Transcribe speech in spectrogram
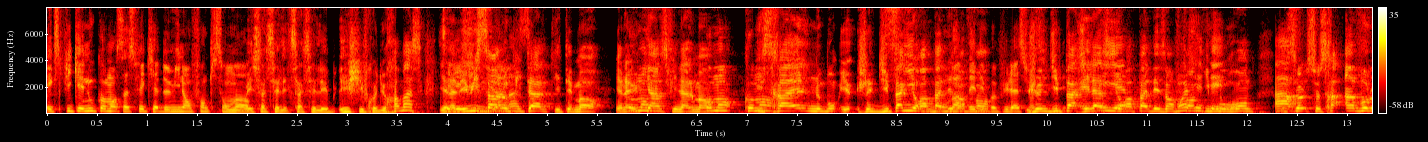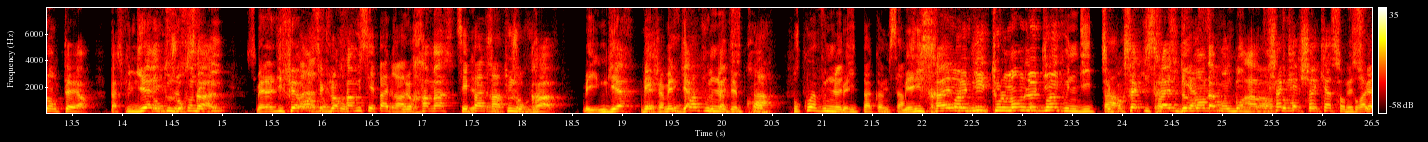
expliquez-nous, comment ça se fait qu'il y a 2000 enfants qui sont morts. Mais ça, c'est les, chiffres du Hamas. Il y en avait les chiffres 800 à l'hôpital qui étaient morts. Il y en a Comment- eu 15 finalement. comment- comment- Israël ne bon, je ne dis pas Si qu'il n'y aura pas des enfants. des je ne dis pas, hélas, il n'y aura pas des enfants Moi, qui mourront. Ah. Ce, ce sera involontaire. Parce qu'une guerre Donc, est toujours sale. Mais la différence, Voilà, c'est que le, pour Ham- vous, c'est pas grave. le Hamas, C'est toujours grave. Mais une guerre, il n'y a jamais de guerre vous ne le dites pas Pourquoi vous ne le Mais- dites pas comme ça Mais Israël Pourquoi le vous- dit, tout le monde le dit. Pourquoi vous ne dites pas C'est pour ça qu'Israël demande avant de, 5000 avant. Chacun, commencer. chacun son tour. Monsieur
